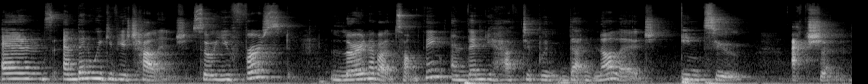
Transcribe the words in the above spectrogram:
And and then we give you a challenge. So you first learn about something and then you have to put that knowledge into action.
